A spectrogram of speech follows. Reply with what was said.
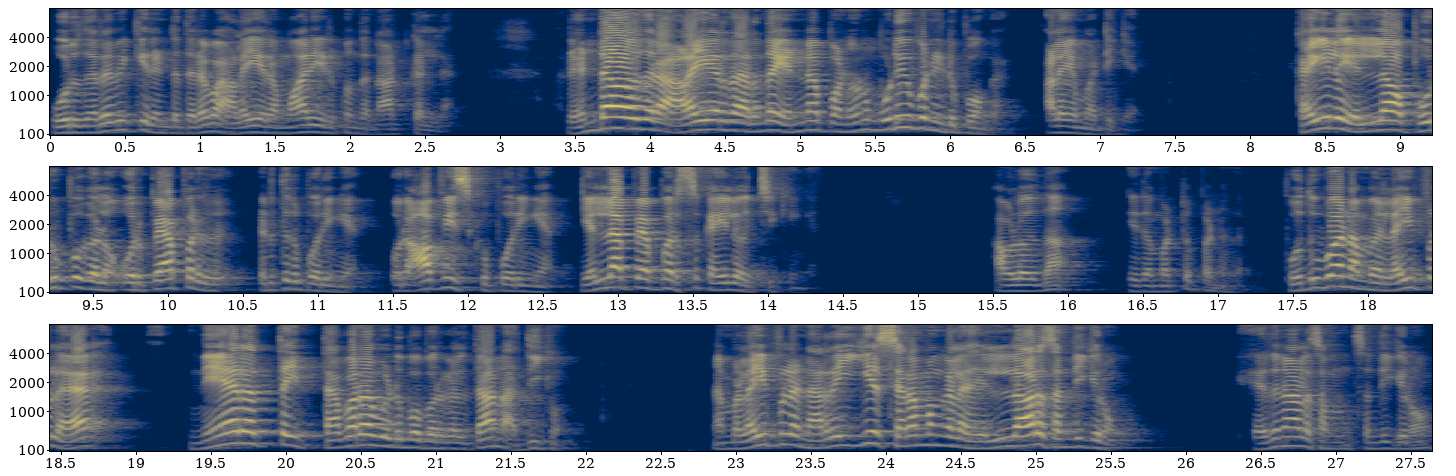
ஒரு தடவைக்கு ரெண்டு தடவை அலையிற மாதிரி இருக்கும் இந்த நாட்களில். ரெண்டாவது தடவை அலையிறதா இருந்தால் என்ன பண்ணணும்னு முடிவு பண்ணிட்டு போங்க. அலைய மாட்டீங்க. கையில் எல்லா பொறுப்புகளும் ஒரு பேப்பர் எடுத்துகிட்டு போகிறீங்க ஒரு ஆஃபீஸுக்கு போகிறீங்க எல்லா பேப்பர்ஸும் கையில் வச்சுக்கிங்க. அவ்வளவுதான். இதை மட்டும் பண்ணுங்கள் பொதுவாக நம்ம லைஃப்பில் நேரத்தை தவற விடுபவர்கள் தான் அதிகம். நம்ம லைஃப்பில் நிறைய சிரமங்களை எல்லாரும் சந்திக்கிறோம். எதனால் சம் சந்திக்கிறோம்?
